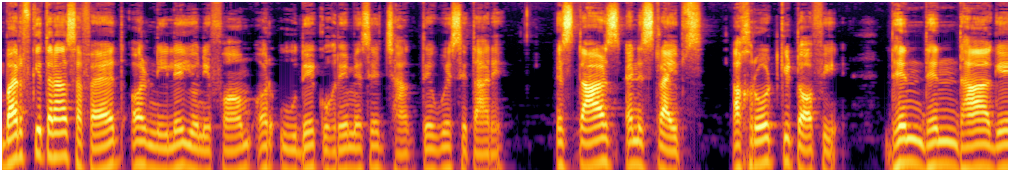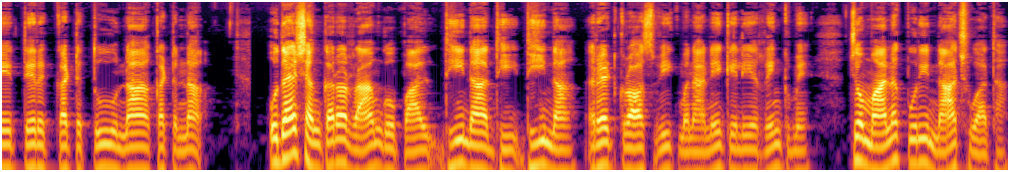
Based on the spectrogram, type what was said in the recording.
برف کی طرح سفید اور نیلے یونیفارم اور اودے کوہرے میں سے جھانکتے ہوئے ستارے۔ Stars and stripes. اخروٹ کی ٹافی۔ دھن دھن دھاگے تر کٹ تو نا کٹ نا ادے شنکر اور رام گوپال دھی دھی دھی ریڈ کراس ویک منانے کے لیے رنک میں جو مانک پوری ناچ ہوا تھا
